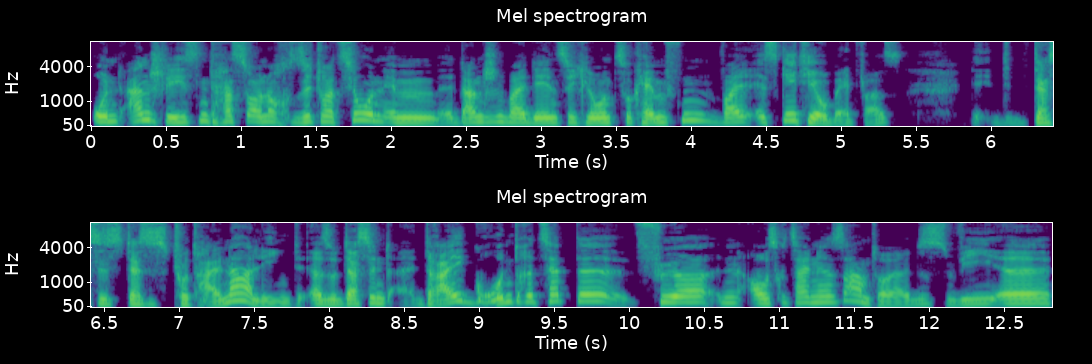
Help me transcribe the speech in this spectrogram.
Und anschließend hast du auch noch Situationen im Dungeon, bei denen es sich lohnt zu kämpfen, weil es geht hier um etwas. Das ist, das ist total naheliegend. Also das sind drei Grundrezepte für ein ausgezeichnetes Abenteuer. Das ist wie äh,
